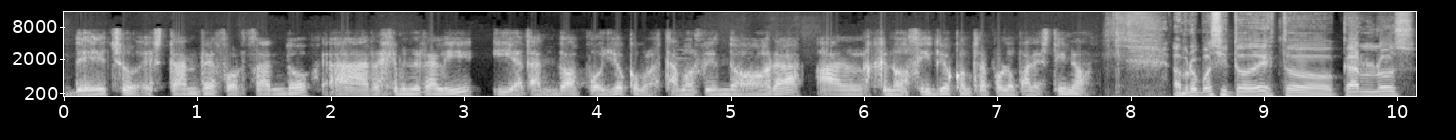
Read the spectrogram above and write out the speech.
de hecho están reforzando al régimen israelí y dando apoyo, como lo estamos viendo ahora, al genocidio contra el pueblo palestino. A propósito de esto, Carlos,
